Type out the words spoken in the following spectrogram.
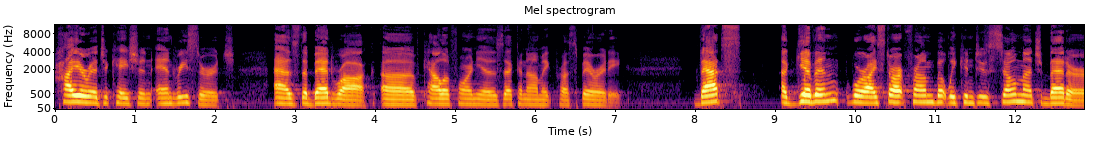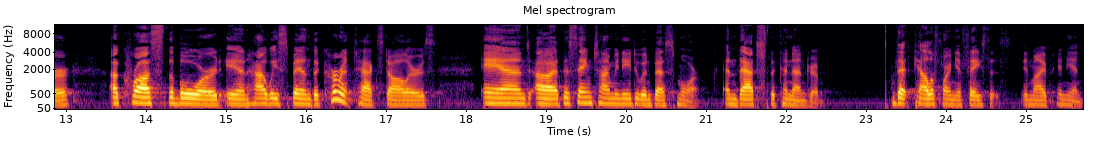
higher education and research as the bedrock of California's economic prosperity. That's a given where I start from, but we can do so much better across the board in how we spend the current tax dollars, and uh, at the same time, we need to invest more. And that's the conundrum that California faces, in my opinion.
